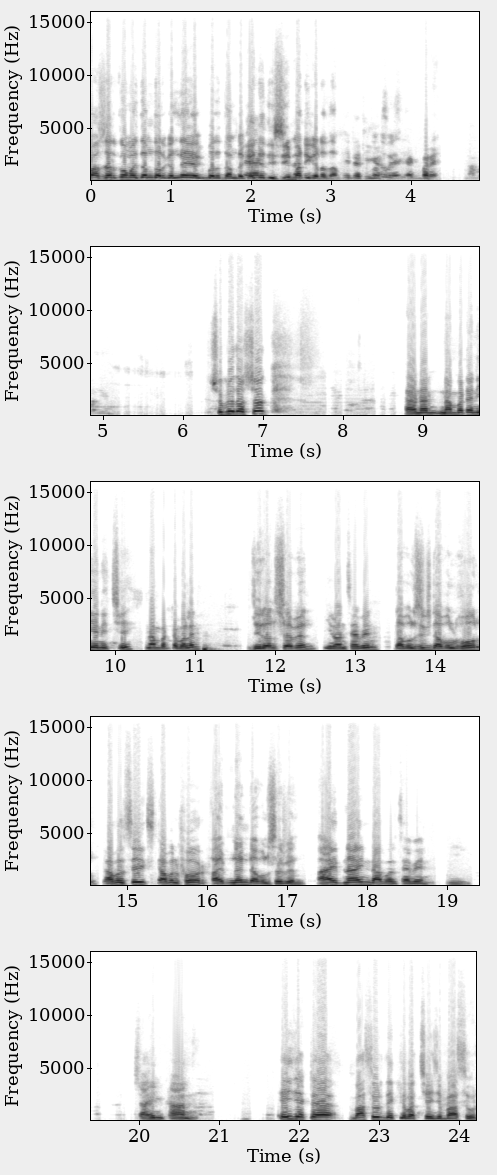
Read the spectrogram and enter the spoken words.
পাঁচ হাজার কমাই দাম দরকার নেই একবারে দামটা কেটে দিছি মাটি কাটা দাম। এটা ঠিক আছে একবারে। সুপ্রিয় দর্শক আপনার নাম্বারটা নিয়ে নিচ্ছি। নাম্বারটা বলেন। Zero seven zero seven double six double four double six double four five nine double seven. Five nine double seven. Shahin Khan. এই যে একটা বাসুর দেখতে পাচ্ছি এই যে বাসুর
